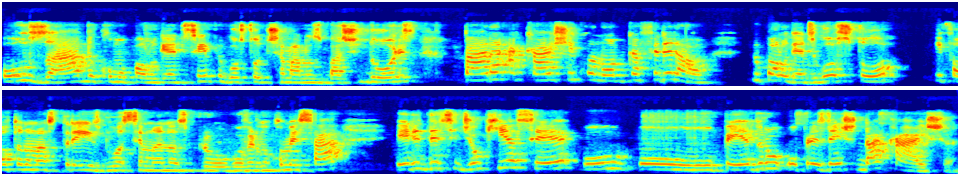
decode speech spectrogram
ousado, como o Paulo Guedes sempre gostou de chamar nos bastidores, para a Caixa Econômica Federal. E o Paulo Guedes gostou, e faltando umas três, duas semanas para o governo começar, ele decidiu que ia ser o, o, Pedro, o presidente da Caixa.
